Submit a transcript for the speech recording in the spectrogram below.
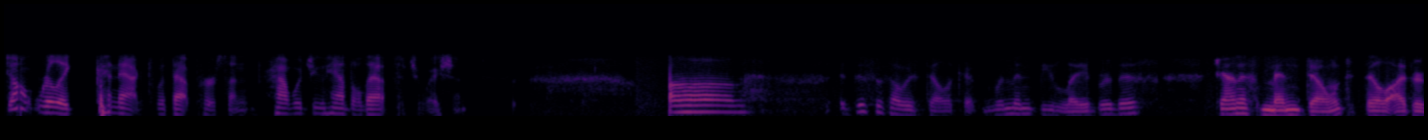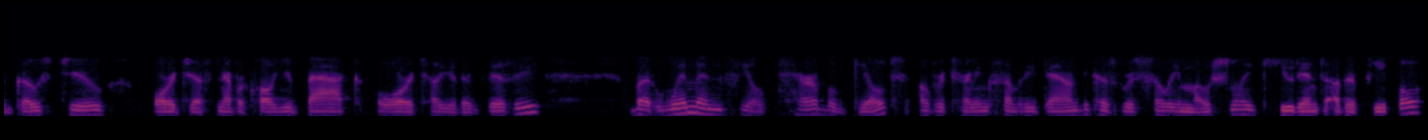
don't really connect with that person? How would you handle that situation? Um, this is always delicate. Women belabor this. Janice, men don't. They'll either ghost you or just never call you back or tell you they're busy. But women feel terrible guilt over turning somebody down because we're so emotionally cued into other people.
